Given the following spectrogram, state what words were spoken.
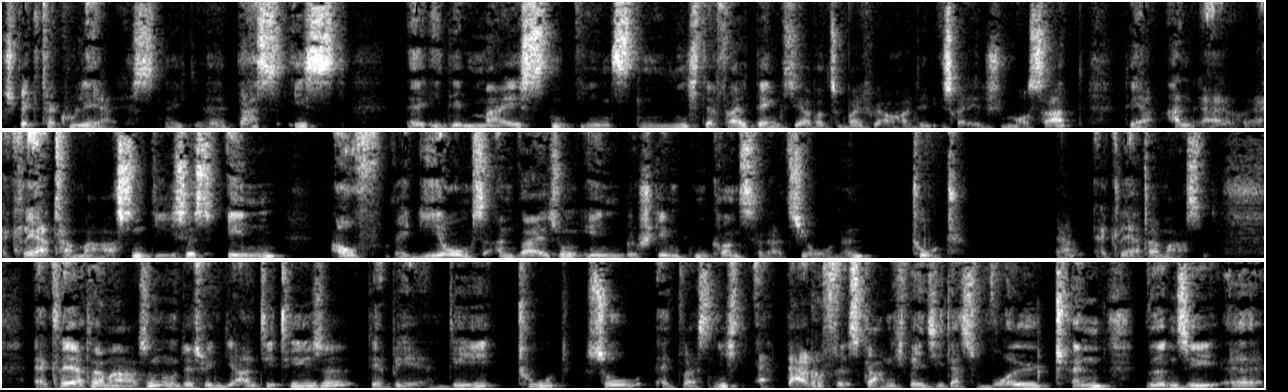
spektakulär ist. Nicht? Äh, das ist in den meisten Diensten nicht der Fall. Denken Sie aber zum Beispiel auch an den israelischen Mossad, der an, äh, erklärtermaßen dieses in auf Regierungsanweisung in bestimmten Konstellationen tut. Ja, erklärtermaßen. Erklärtermaßen, und deswegen die Antithese, der BND tut so etwas nicht. Er darf es gar nicht. Wenn Sie das wollten, würden Sie äh,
